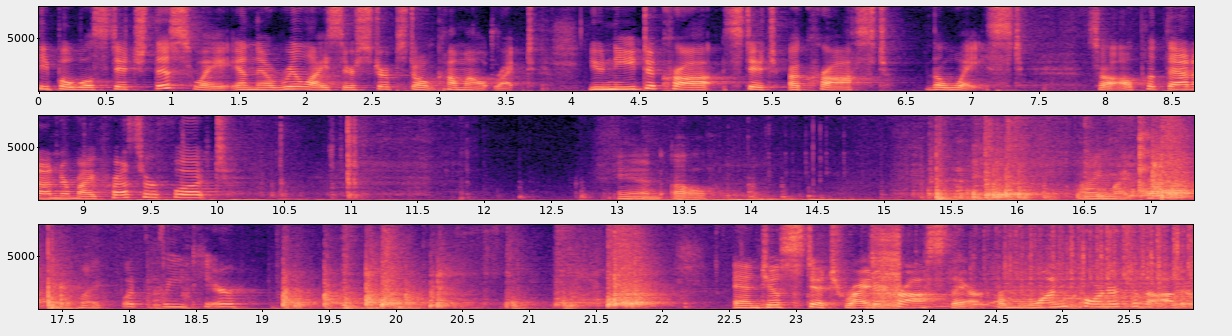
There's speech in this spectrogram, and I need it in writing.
people will stitch this way and they'll realize their strips don't come out right. You need to stitch across the waist. So I'll put that under my presser foot and I'll find my, my foot feet here and just stitch right across there from one corner to the other.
